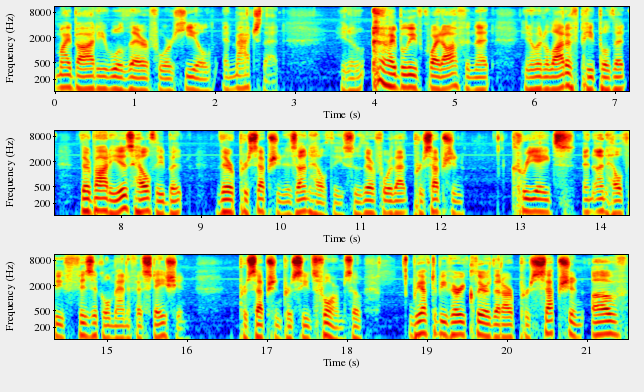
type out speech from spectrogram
my body will therefore heal and match that. You know, I believe quite often that, you know, in a lot of people that their body is healthy, but their perception is unhealthy. So therefore that perception creates an unhealthy physical manifestation. Perception precedes form. So we have to be very clear that our perception of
